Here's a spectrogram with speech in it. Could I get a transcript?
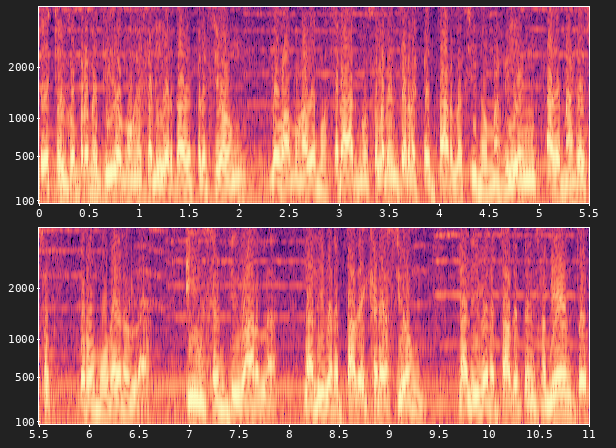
estoy comprometido con esa libertad de expresión, lo vamos a demostrar, no solamente respetarla, sino más bien, además de eso, promoverla, incentivarla, la libertad de creación, la libertad de pensamiento,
